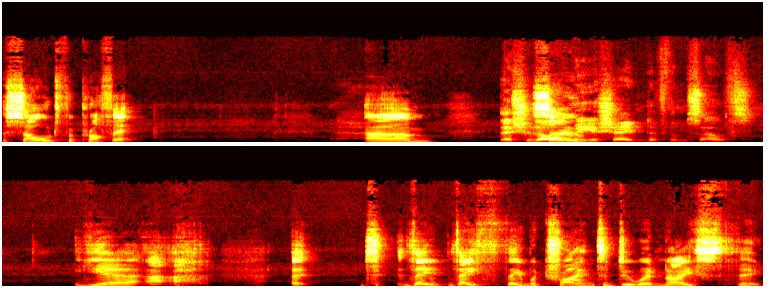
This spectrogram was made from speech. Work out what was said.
sold for profit. Um, They should So- all be ashamed of themselves. Yeah, uh, uh, t- they they they were trying to do a nice thing.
